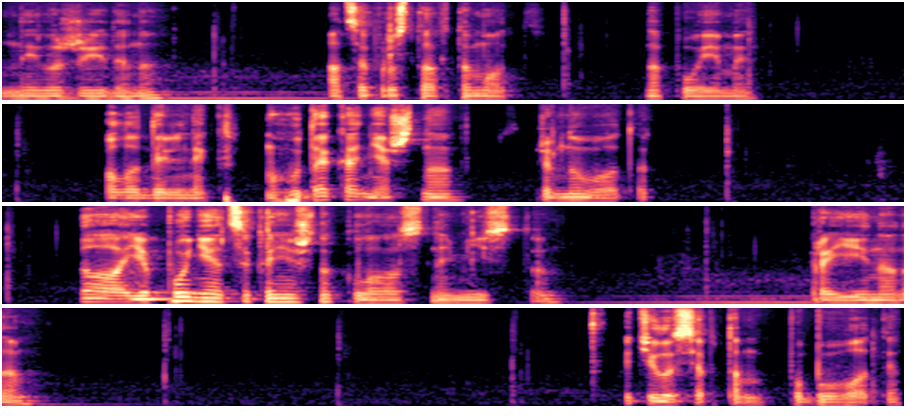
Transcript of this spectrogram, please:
Неожиданно. А це просто автомат напоями. Холодильник. Гуде, звісно, стремнувато. Да, Японія це, звісно, класне місто. Країна, да? Хотілося б там побувати.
